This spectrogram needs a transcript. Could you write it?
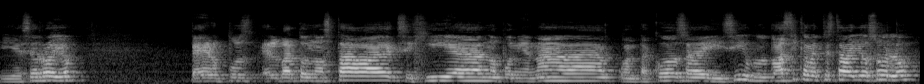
y ese rollo. Pero pues el vato no estaba, exigía, no ponía nada, cuánta cosa. Y sí, pues, básicamente estaba yo solo,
